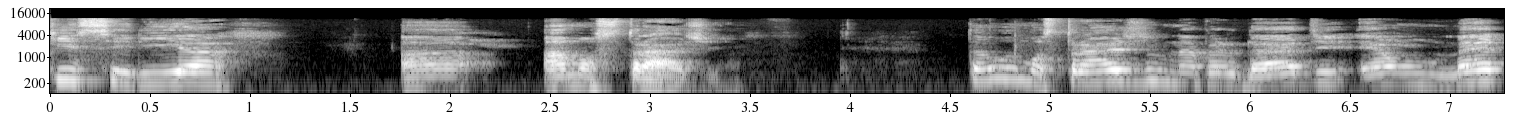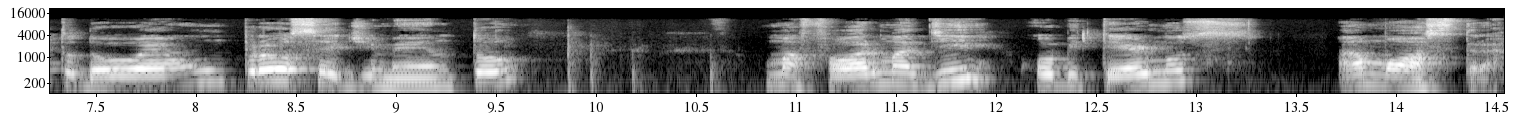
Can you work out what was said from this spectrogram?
que seria a amostragem? Então, a amostragem, na verdade, é um método, é um procedimento, uma forma de obtermos amostra.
